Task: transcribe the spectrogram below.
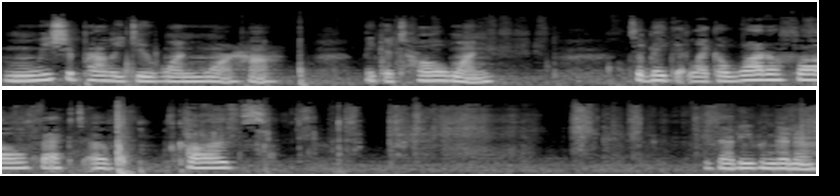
I mean, we should probably do one more, huh? Make a tall one to make it like a waterfall effect of cards. Is that even gonna...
